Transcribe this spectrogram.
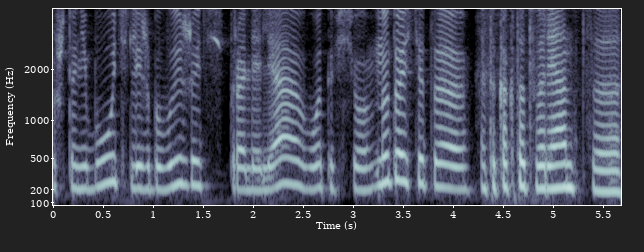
что-нибудь, лишь бы выжить, траля-ля, вот и все. Ну, то есть это... Это как тот вариант, э,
